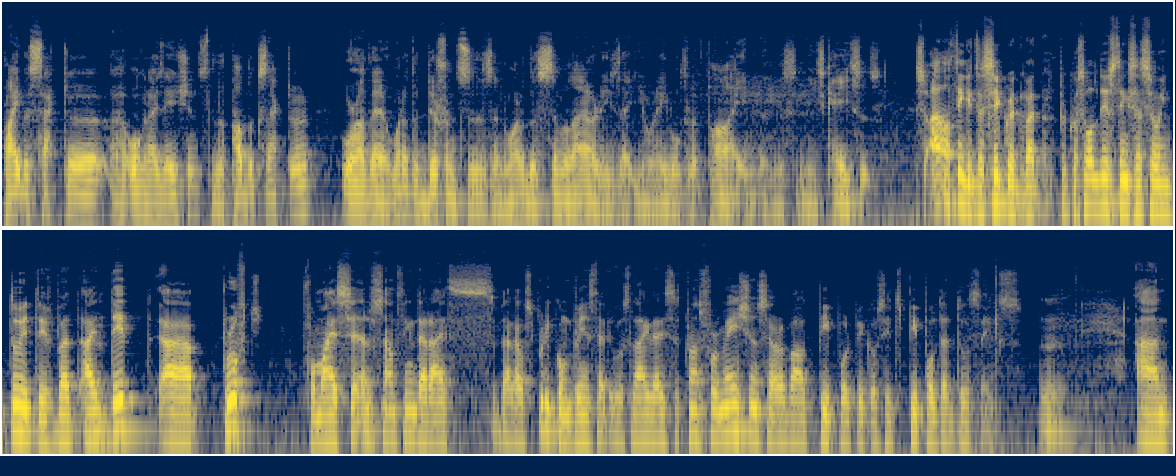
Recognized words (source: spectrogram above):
private sector uh, organizations to the public sector? Or are there, what are the differences and what are the similarities that you were able to apply in, in, this, in these cases? So I don't think it's a secret, but because all these things are so intuitive, but I mm. did uh, prove for myself something that I that I was pretty convinced that it was like that is the transformations are about people because it's people that do things. Mm. And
